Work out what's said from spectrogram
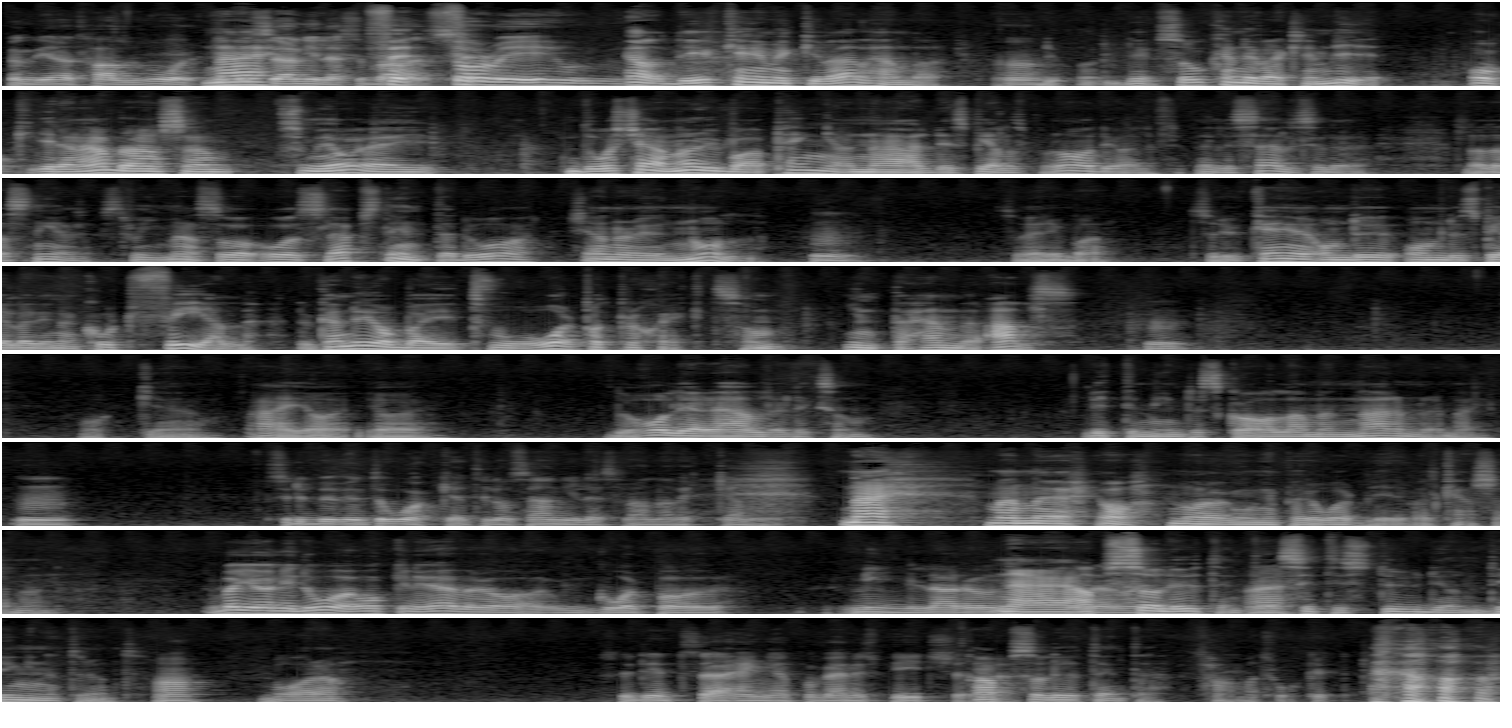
Spendera ett halvår i Nej, Angeles och för- bara, sorry. Ja, det kan ju mycket väl hända. Ja. Så kan det verkligen bli. Och i den här branschen som jag är i, då tjänar du ju bara pengar när det spelas på radio eller, eller säljs eller laddas ner, streamas. Och, och släpps det inte, då tjänar du ju noll. Mm. Så är det ju bara. Så du kan ju, om du, om du spelar dina kort fel, då kan du jobba i två år på ett projekt som inte händer alls. Mm. Och eh, nej, jag, jag, då håller jag det hellre liksom lite mindre skala men närmre mig. Mm. Så du behöver inte åka till Los Angeles varannan vecka nu? Nej, men eh, ja, några gånger per år blir det väl kanske. Men... Vad gör ni då? Åker ni över och går på minglar runt? Nej, eller absolut inte. Nej. Jag sitter i studion dygnet runt. Ja. Bara. Så det är inte så här hänga på Venice Beach? Eller? Absolut inte. Fan vad tråkigt.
